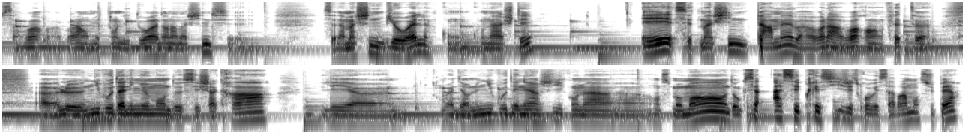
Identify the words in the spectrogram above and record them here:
savoir, euh, en mettant les doigts dans la machine, c'est la machine BioWell qu'on a achetée. Et cette machine permet, bah, voilà, avoir en fait euh, euh, le niveau d'alignement de ces chakras, les, on va dire le niveau d'énergie qu'on a en ce moment. Donc c'est assez précis, j'ai trouvé ça vraiment super.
